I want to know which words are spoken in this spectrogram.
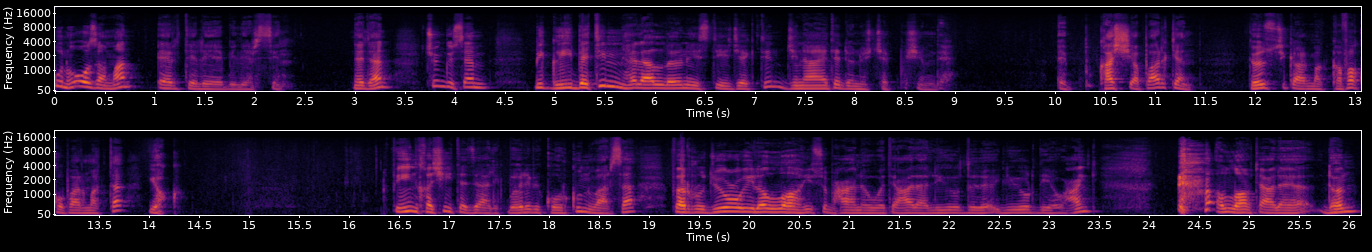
Bunu o zaman erteleyebilirsin. Neden? Çünkü sen bir gıybetin helallığını isteyecektin. Cinayete dönüşecek bu şimdi. E, kaş yaparken göz çıkarmak, kafa koparmak da yok. Ve in haşite zalik böyle bir korkun varsa ferrucu'u ilallahi subhanahu ve teala liyurdiyehu ank allah Teala'ya dön,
